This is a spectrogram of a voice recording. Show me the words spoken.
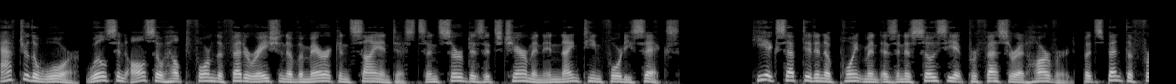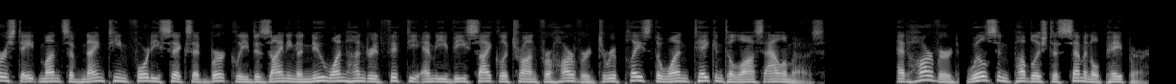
After the war, Wilson also helped form the Federation of American Scientists and served as its chairman in 1946. He accepted an appointment as an associate professor at Harvard, but spent the first eight months of 1946 at Berkeley designing a new 150 MeV cyclotron for Harvard to replace the one taken to Los Alamos. At Harvard, Wilson published a seminal paper,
